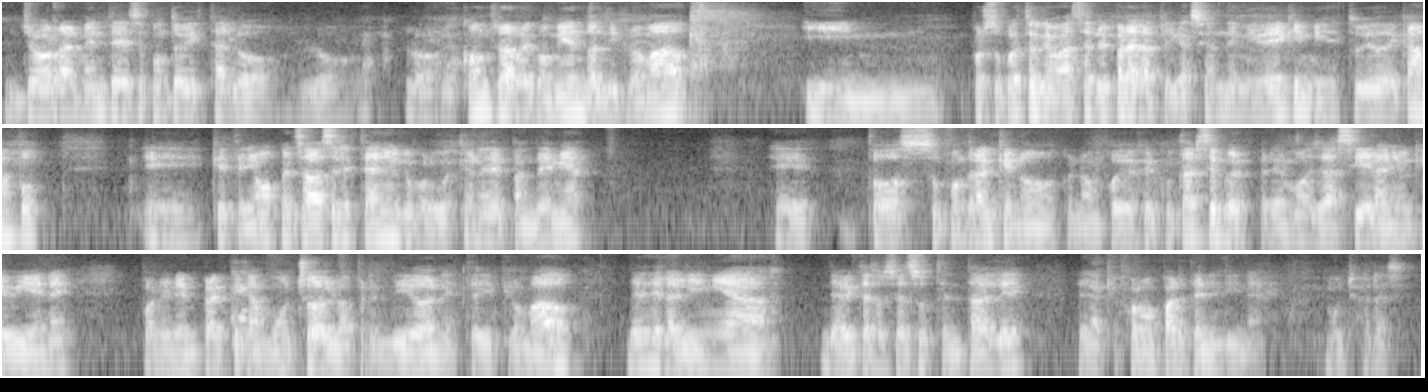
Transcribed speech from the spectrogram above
yo realmente desde ese punto de vista lo, lo, lo recontra recomiendo al diplomado y por supuesto que me va a servir para la aplicación de mi beca y mis estudios de campo eh, que teníamos pensado hacer este año que por cuestiones de pandemia eh, todos supondrán que no, que no han podido ejecutarse, pero esperemos ya sí el año que viene poner en práctica mucho de lo aprendido en este diplomado desde la línea de hábitat social sustentable de la que formo parte en el INAE. Muchas gracias.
